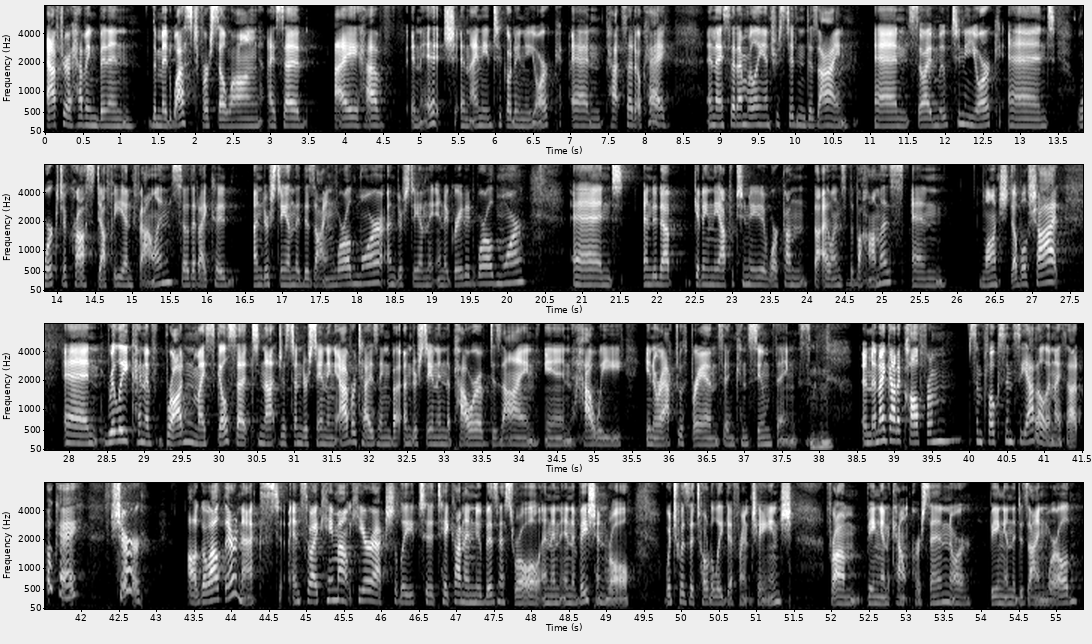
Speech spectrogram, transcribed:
after having been in the Midwest for so long, I said, I have an itch and I need to go to New York. And Pat said, okay. And I said, I'm really interested in design. And so I moved to New York and worked across Duffy and Fallon so that I could understand the design world more, understand the integrated world more, and ended up getting the opportunity to work on the islands of the Bahamas and launched Double Shot and really kind of broaden my skill set to not just understanding advertising, but understanding the power of design in how we interact with brands and consume things. Mm-hmm. And then I got a call from some folks in Seattle, and I thought, okay, sure, I'll go out there next. And so I came out here actually to take on a new business role and an innovation role, which was a totally different change from being an account person or being in the design world.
